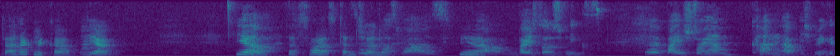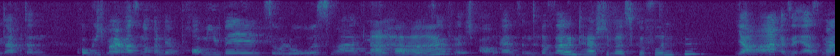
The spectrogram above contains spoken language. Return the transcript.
Da hat er Glück gehabt, Mhm. ja. Ja, Ja. das war es dann So, schon. das war's. Ja. Ja. Weil ich sonst nichts äh, beisteuern kann, habe ich mir gedacht, dann gucke ich mal, was noch in der Promi-Welt so los war diese Aha. Woche. Ist ja vielleicht auch ganz interessant. Und hast du was gefunden? Ja, also erstmal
